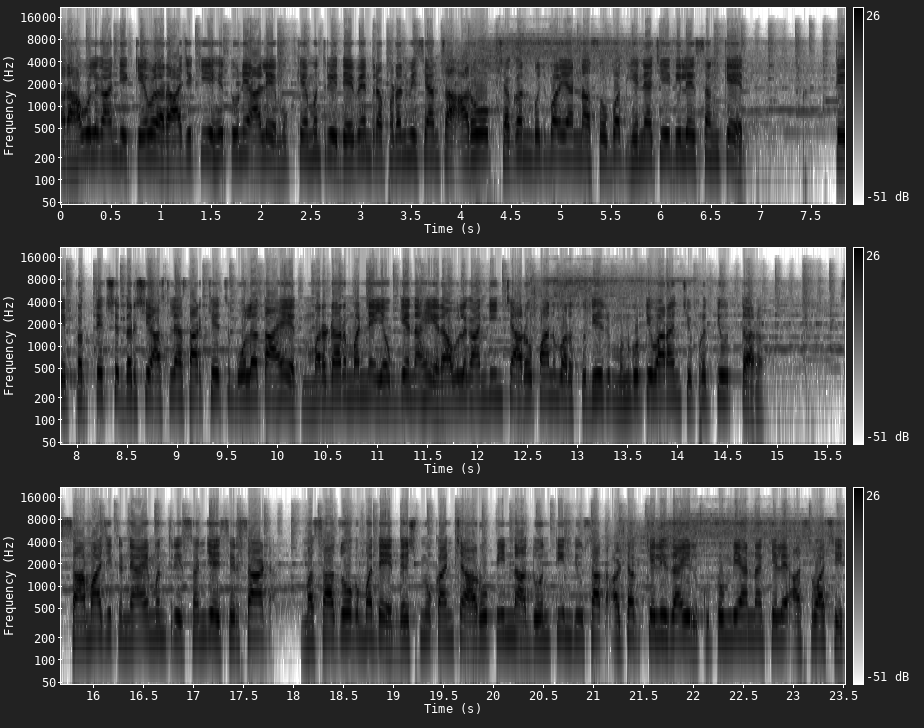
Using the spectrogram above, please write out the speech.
राहुल गांधी केवळ राजकीय हेतूने आले मुख्यमंत्री देवेंद्र फडणवीस यांचा आरोप छगन भुजबळ यांना सोबत घेण्याचे दिले संकेत. ते प्रत्यक्षदर्शी असल्यासारखेच बोलत आहेत. मर्डर म्हणणे योग्य नाही. राहुल गांधींच्या आरोपांवर सुधीर मुनगुटीवारांची प्रत्युत्तर सामाजिक न्यायमंत्री संजय सिरसाट मसाजोगमध्ये देशमुखांच्या आरोपींना दोन तीन दिवसात अटक केली जाईल. कुटुंबियांना केले आश्वासित.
